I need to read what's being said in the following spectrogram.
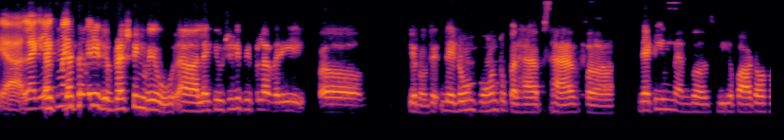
Yeah, like like That's my that's a very refreshing view. Uh, like usually people are very uh, you know they, they don't want to perhaps have uh, their team members be a part of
